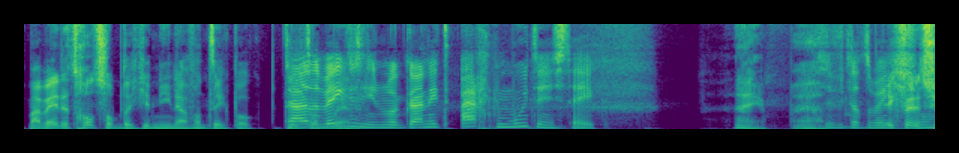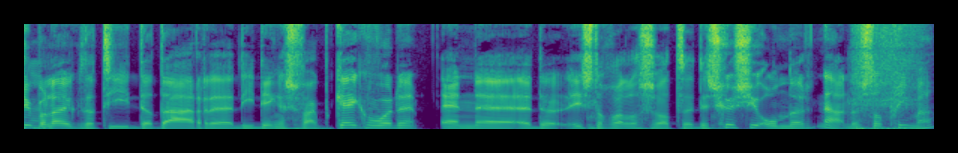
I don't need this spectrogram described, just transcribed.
Maar ben je er trots op dat je Nina van TikTok, TikTok Nou, dat weet ik bent? dus niet, omdat ik daar niet eigenlijk moeite in steek. Nee, ja. Dus ik vind dat een beetje Ik vind het superleuk dat, die, dat daar eh, die dingen zo vaak bekeken worden. En eh, er is nog wel eens wat eh, discussie onder. Nou, dat is toch prima?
